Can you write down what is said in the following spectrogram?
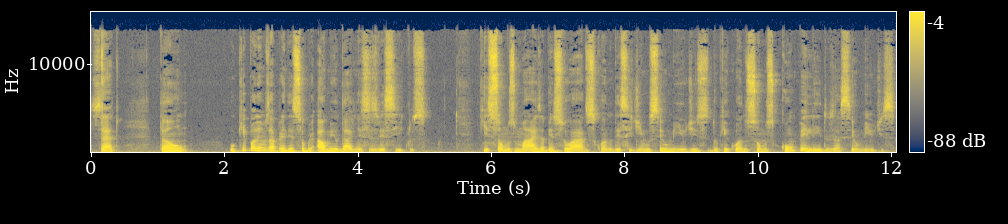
Certo? Então, o que podemos aprender sobre a humildade nesses versículos? que somos mais abençoados quando decidimos ser humildes do que quando somos compelidos a ser humildes.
